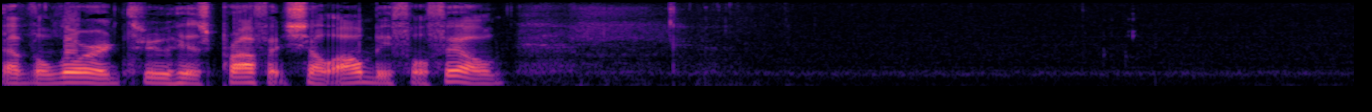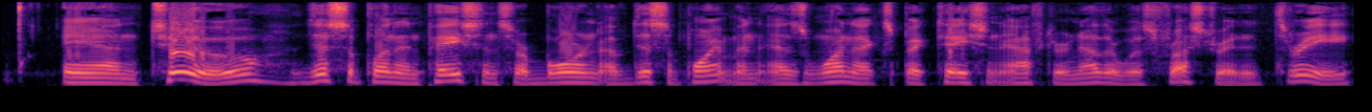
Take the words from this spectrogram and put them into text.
of the Lord through his prophet shall all be fulfilled, And two, discipline and patience are born of disappointment as one expectation after another was frustrated. Three,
